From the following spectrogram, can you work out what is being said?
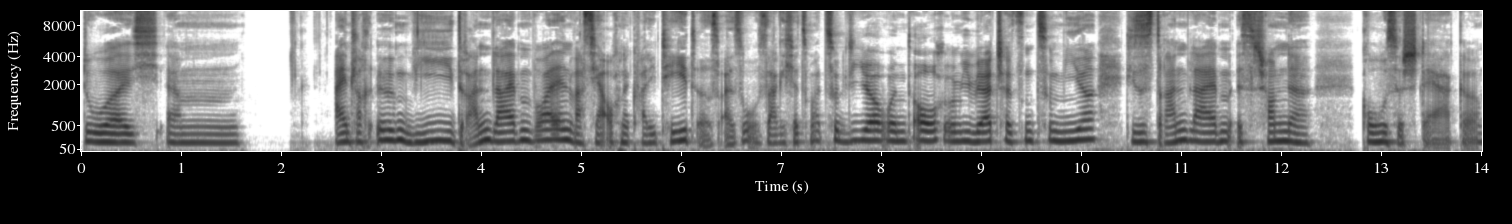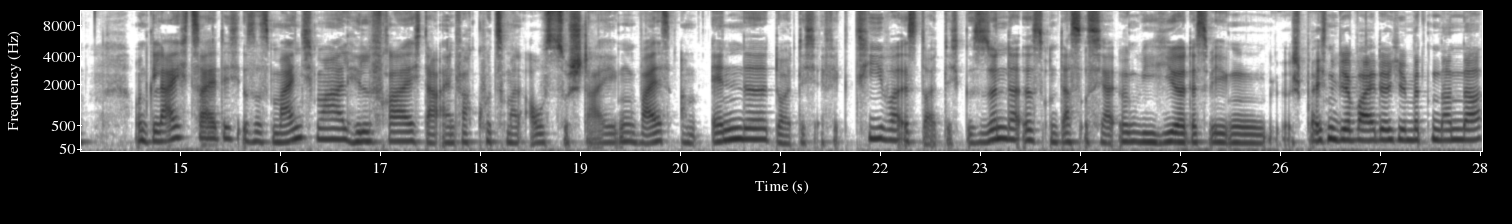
durch ähm, einfach irgendwie dranbleiben wollen, was ja auch eine Qualität ist. Also sage ich jetzt mal zu dir und auch irgendwie wertschätzend zu mir. Dieses Dranbleiben ist schon eine große Stärke. Und gleichzeitig ist es manchmal hilfreich, da einfach kurz mal auszusteigen, weil es am Ende deutlich effektiver ist, deutlich gesünder ist. Und das ist ja irgendwie hier, deswegen sprechen wir beide hier miteinander.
